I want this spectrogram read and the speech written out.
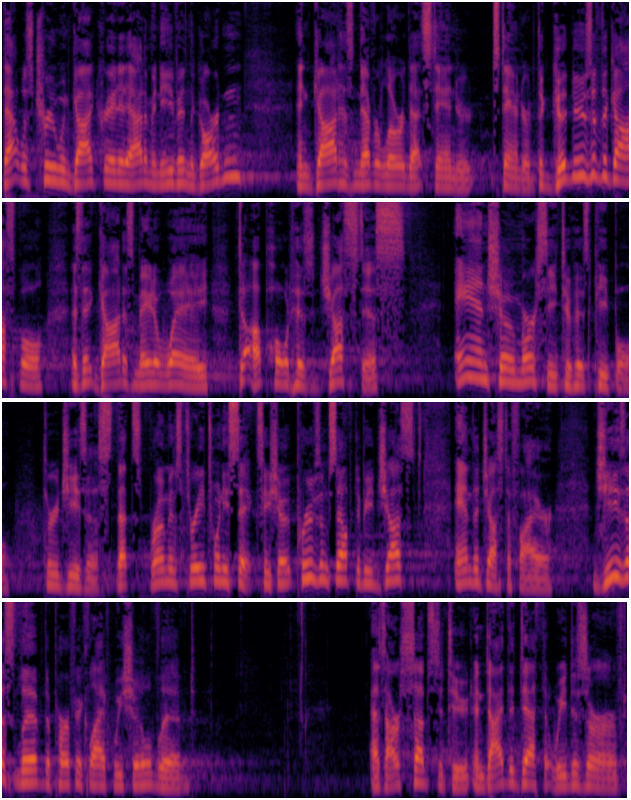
That was true when God created Adam and Eve in the garden, And God has never lowered that standard, standard. The good news of the gospel is that God has made a way to uphold his justice and show mercy to his people through Jesus. That's Romans 3:26. He proves himself to be just and the justifier. Jesus lived the perfect life we should have lived as our substitute and died the death that we deserved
